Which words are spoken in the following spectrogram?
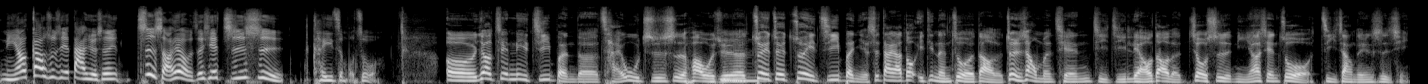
你要告诉这些大学生，至少要有这些知识，可以怎么做？呃，要建立基本的财务知识的话，我觉得最最最基本也是大家都一定能做得到的，就很像我们前几集聊到的，就是你要先做记账这件事情。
